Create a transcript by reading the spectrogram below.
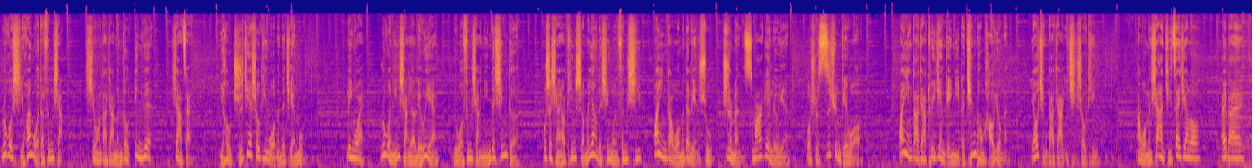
如果喜欢我的分享，希望大家能够订阅、下载，以后直接收听我们的节目。另外，如果您想要留言与我分享您的心得，或是想要听什么样的新闻分析，欢迎到我们的脸书智门 Smart Gay 留言，或是私讯给我。欢迎大家推荐给你的亲朋好友们，邀请大家一起收听。那我们下集再见喽，拜拜。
